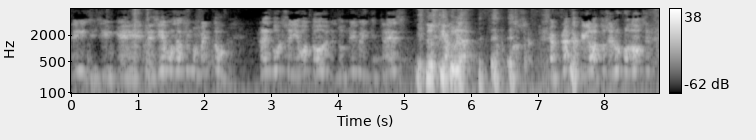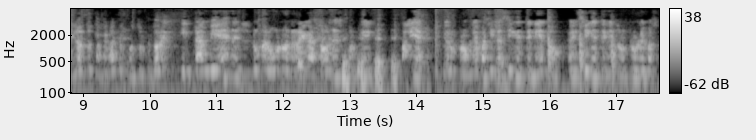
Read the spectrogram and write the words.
Sí, sí, sí. Decíamos hace un momento, Red Bull se llevó todo en el 2023. Y los titulares. Campeonato de pilotos, el 1-2 en pilotos, campeonato de constructores y también el número uno en regatones, porque vaya, tuvieron problemas y la siguen teniendo, eh, siguen teniendo los problemas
